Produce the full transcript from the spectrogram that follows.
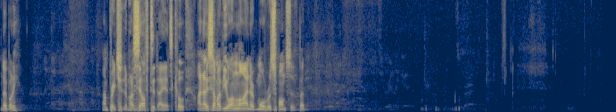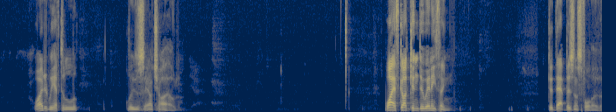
Nobody? I'm preaching to myself today. It's cool. I know some of you online are more responsive, but. Why did we have to lose our child? Why, if God can do anything, did that business fall over?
